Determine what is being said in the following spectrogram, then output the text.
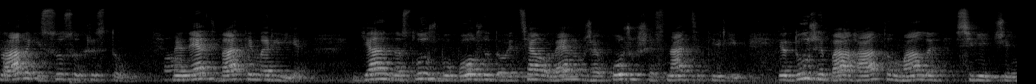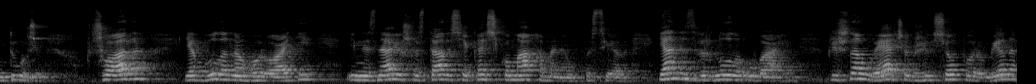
Слава Ісусу Христу! Мене звати Марія. Я на службу Божу до отця Олега вже ходжу 16 рік. Я дуже багато мала свідчень, дуже. Вчора я була на городі і не знаю, що сталося, якась комаха мене вкусила. Я не звернула уваги. Прийшла ввечері, вже все поробила,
